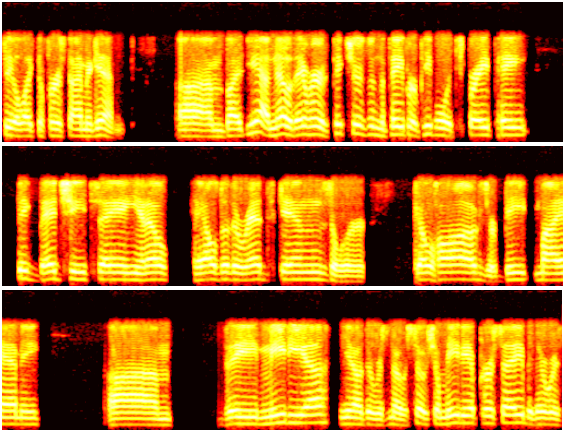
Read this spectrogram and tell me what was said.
feel like the first time again. Um, but yeah, no, there were pictures in the paper. People would spray paint big bed sheets saying, you know, "Hail to the Redskins" or "Go Hogs" or "Beat Miami." Um, the media, you know, there was no social media per se, but there was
